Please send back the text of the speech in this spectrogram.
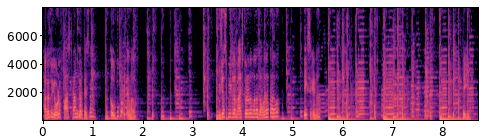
अगं तू एवढं फास्ट काम करतेस ना कौतुक वाटतंय मला. तुझ्या स्पीडला मॅच करणं मला जमायला तर हवं एक सेकंड ना ठीक आहे.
